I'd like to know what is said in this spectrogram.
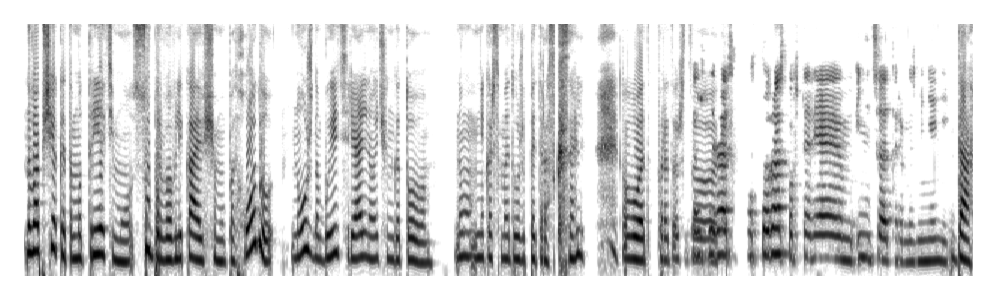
Ну, вообще к этому третьему супер вовлекающему подходу нужно быть реально очень готовым. Ну, мне кажется, мы это уже пять раз сказали. вот, про то, что... Каждый раз, сто раз повторяем инициатором изменений. Да,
